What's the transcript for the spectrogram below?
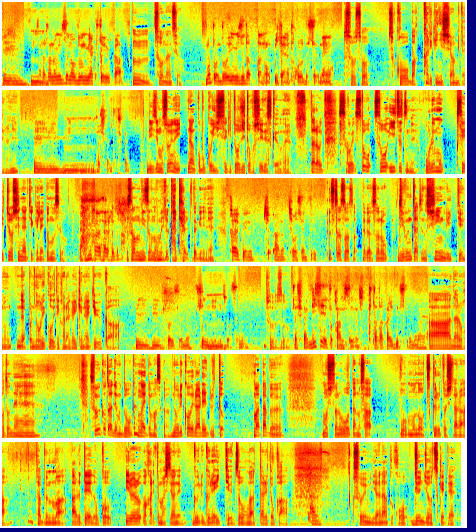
うんなんかその水の文脈というかうん、そうなんですよ。元どういう水だったのみたいなところですよねそうそう。そこばっかり気にしちゃうみたいなね。うんうん。確かに確かにで、でもそういうの、なんか僕は一石投じてほしいですけどね。ただ、すごい、そう、そう言いつつね、俺も成長しないといけないと思うんですよ。なるほどその水を飲めるかって言われた時にね。科学へのちょあの挑戦というそうそうそう。だからその、自分たちの心理っていうのを、やっぱり乗り越えていかなきゃいけないというか、うんうんそうですよね心理への挑戦、そうそう。確かに理性と感性の戦いですよねあー、なるほどね。そういうことはでもどう考えてますか？乗り越えられると。まあ多分、もしそのウォーターのさ、をものを作るとしたら、多分まあ、ある程度こう、いろいろ分かれてましたよね。ググレイっていうゾーンがあったりとか、はいそういう意味ではなんかこう、順序をつけて、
